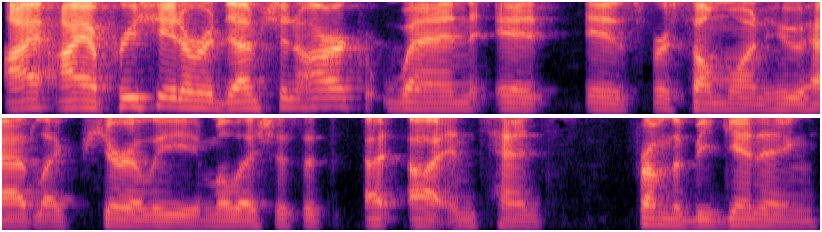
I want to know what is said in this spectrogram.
I I appreciate a redemption arc when it is for someone who had like purely malicious uh, uh, intents from the beginning,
